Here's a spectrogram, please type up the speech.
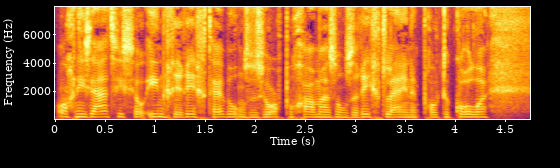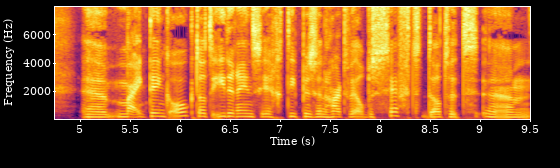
organisaties zo ingericht hebben, onze zorgprogramma's, onze richtlijnen, protocollen. Uh, maar ik denk ook dat iedereen zich diep in zijn hart wel beseft dat het um,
